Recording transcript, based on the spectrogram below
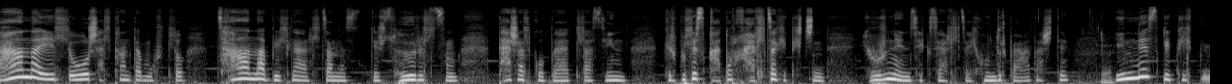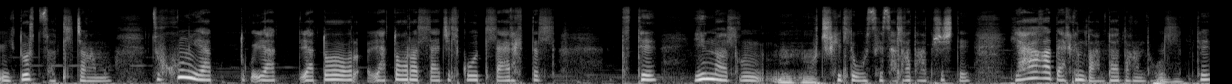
наана ил өөр шалтгаантай мөртлөө цаана бэлгэн харилцаанаас дээр суурилсан таашаалгүй байдлаас энэ гэр бүлээс гадуур харилцаа гэдэг чинь ер нь энэ секс харилцаа их өндөр байгаад байна шүү дээ. Иннээс гэдгийг нэгдүгürt судалж байгаа юм уу? Зөвхөн ядуур ядуурал ажилгүйдэл архитал тий энэ болгон хүчрхийлэл үүсгэж салгаад байгаа юм шиг дээ. Яагаад архинд онтоод байгаа юм тэгвэл тий?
